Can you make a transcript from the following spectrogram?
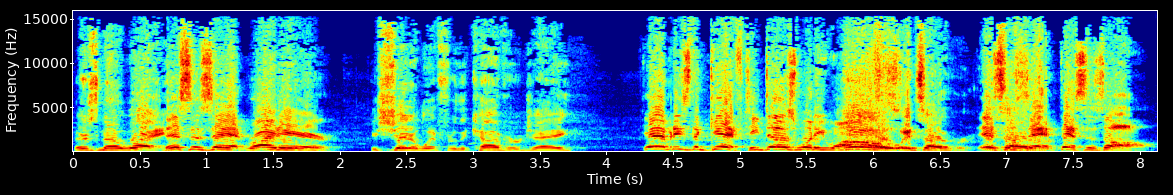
There's no way. This is it right here. he should have went for the cover, Jay. Yeah, but he's the gift. He does what he wants. Oh, it's over. this it's is over. it. This is all.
